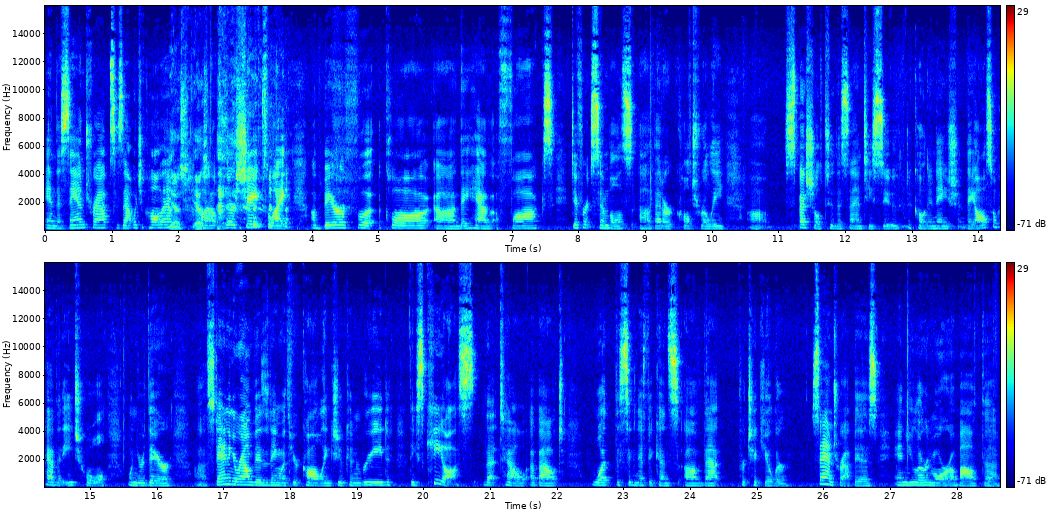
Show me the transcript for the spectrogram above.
and the sand traps, is that what you call them? Yes, yes. Uh, they're shaped like a barefoot claw, uh, they have a fox, different symbols uh, that are culturally uh, special to the Santee Sioux Dakota Nation. They also have at each hole, when you're there, uh, standing around visiting with your colleagues, you can read these kiosks that tell about what the significance of that particular sand trap is, and you learn more about the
